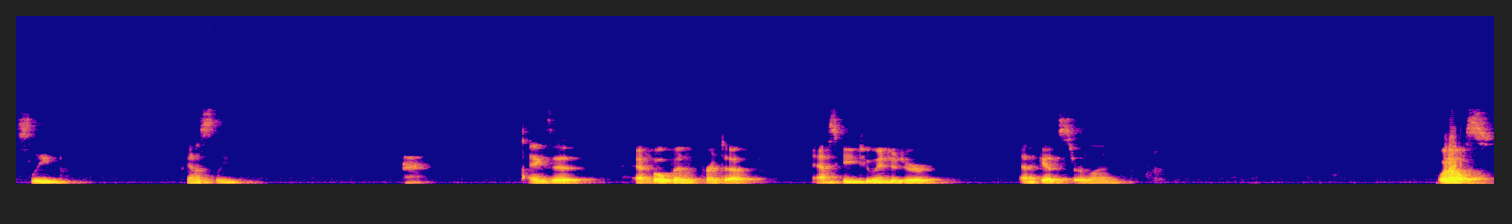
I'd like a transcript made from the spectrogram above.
sleep. It's gonna sleep. Exit, f open, printf, ASCII to integer, f get strlen. What else?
